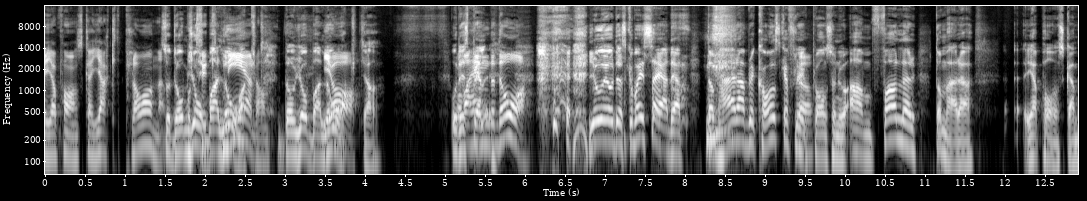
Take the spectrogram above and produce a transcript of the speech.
japanska jaktplanen. Så de jobbar lågt? De jobbar lågt, ja. Och, och vad spel... händer då? jo, jo, det ska man ju säga det att de här amerikanska flygplan som nu anfaller de här äh, japanska,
